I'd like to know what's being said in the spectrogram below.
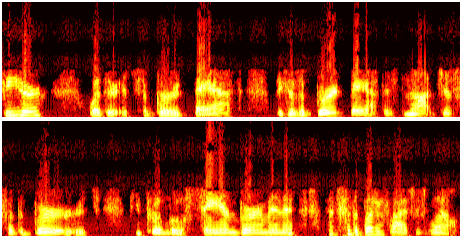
feeder, whether it's a bird bath, because a bird bath is not just for the birds, you put a little sand berm in it, that's for the butterflies as well.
